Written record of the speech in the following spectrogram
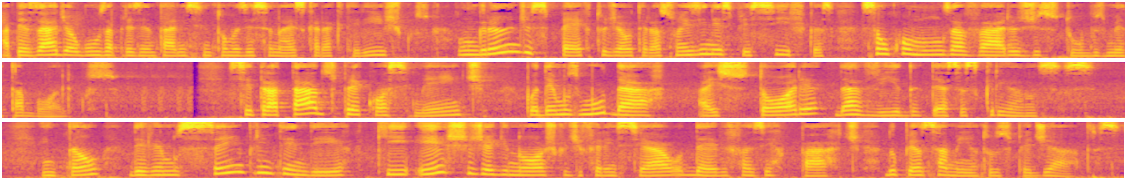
Apesar de alguns apresentarem sintomas e sinais característicos, um grande espectro de alterações inespecíficas são comuns a vários distúrbios metabólicos. Se tratados precocemente, podemos mudar a história da vida dessas crianças. Então, devemos sempre entender que este diagnóstico diferencial deve fazer parte do pensamento dos pediatras.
